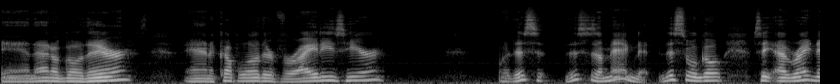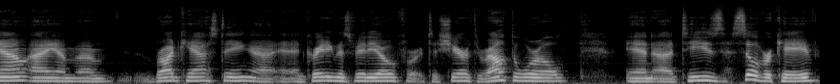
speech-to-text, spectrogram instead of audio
And that'll go there. And a couple other varieties here. Well, this this is a magnet. This will go. See, uh, right now I am um, broadcasting uh, and creating this video for to share throughout the world in uh, T's Silver Cave,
